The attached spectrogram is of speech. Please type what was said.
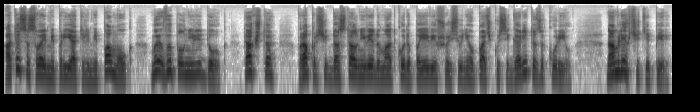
А ты со своими приятелями помог, мы выполнили долг. Так что прапорщик достал неведомо откуда появившуюся у него пачку сигарет и закурил. Нам легче теперь.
